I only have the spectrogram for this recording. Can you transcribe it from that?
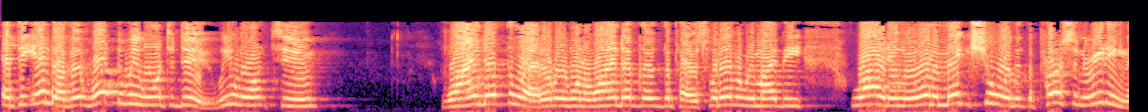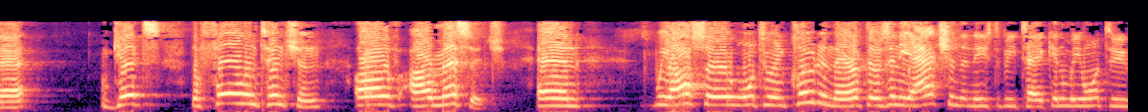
at the end of it, what do we want to do? We want to wind up the letter, we want to wind up the, the post, whatever we might be writing, we want to make sure that the person reading that gets the full intention of our message. And we also want to include in there if there's any action that needs to be taken, we want to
